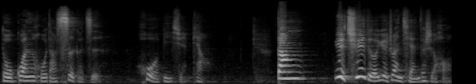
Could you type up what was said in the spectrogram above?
都关乎到四个字：货币选票。当越缺德越赚钱的时候。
